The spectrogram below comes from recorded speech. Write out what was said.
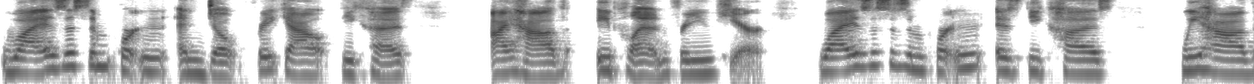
Why is this important? And don't freak out because I have a plan for you here. Why is this as important? Is because we have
